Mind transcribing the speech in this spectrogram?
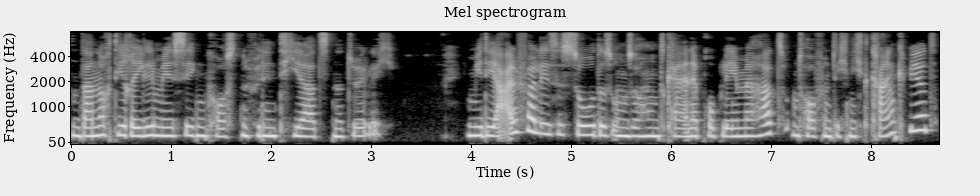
Und dann noch die regelmäßigen Kosten für den Tierarzt natürlich. Im Idealfall ist es so, dass unser Hund keine Probleme hat und hoffentlich nicht krank wird.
